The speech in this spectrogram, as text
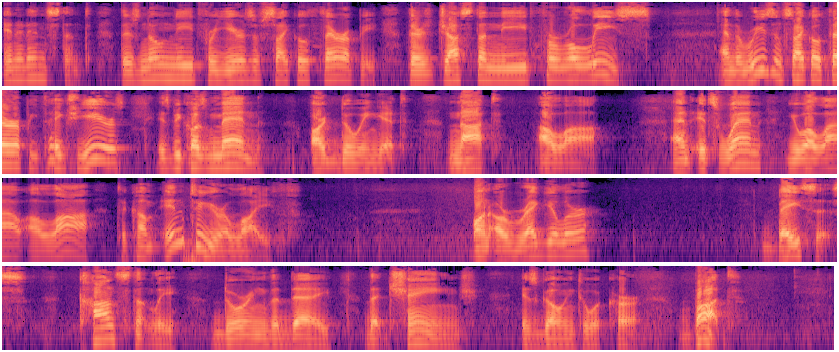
in an instant. There's no need for years of psychotherapy. There's just a need for release. And the reason psychotherapy takes years is because men are doing it, not Allah. And it's when you allow Allah to come into your life on a regular basis, constantly during the day, that change is going to occur. But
